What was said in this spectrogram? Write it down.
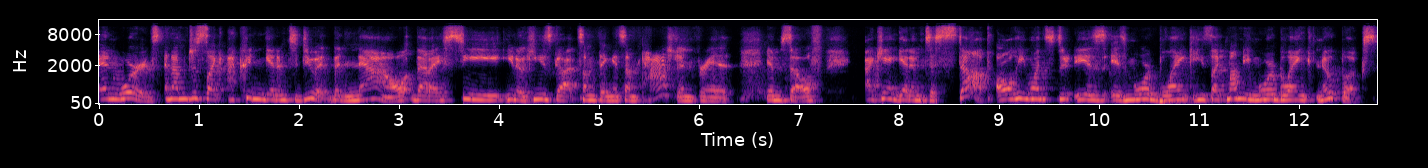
and words. And I'm just like, I couldn't get him to do it. But now that I see, you know, he's got something and some passion for it himself, I can't get him to stop. All he wants to is is more blank. He's like, "Mommy, more blank notebooks,"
